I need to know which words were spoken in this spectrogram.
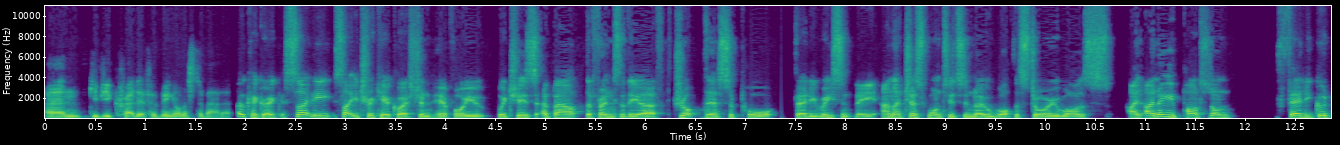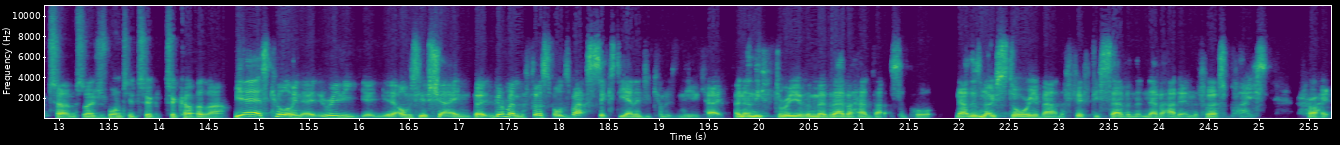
and give you credit for being honest about it. Okay greg slightly slightly trickier question here for you which is about the friends of the earth dropped their support fairly recently and i just wanted to know what the story was. I, I know you parted on fairly good terms. And I just wanted to, to cover that. Yeah, it's cool. I mean, it really, obviously a shame, but you've got to remember, first of all, there's about 60 energy companies in the UK, and only three of them have ever had that support. Now, there's no story about the 57 that never had it in the first place. Right.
